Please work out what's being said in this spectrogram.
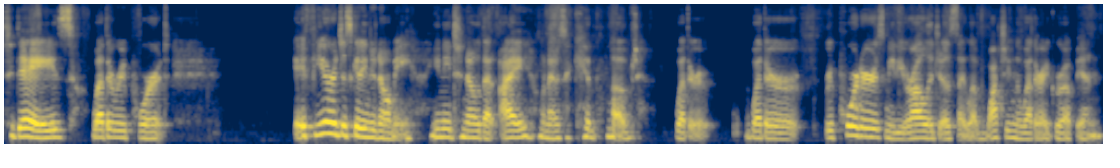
today's weather report, if you're just getting to know me, you need to know that I, when I was a kid, loved weather, weather reporters, meteorologists. I loved watching the weather. I grew up in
